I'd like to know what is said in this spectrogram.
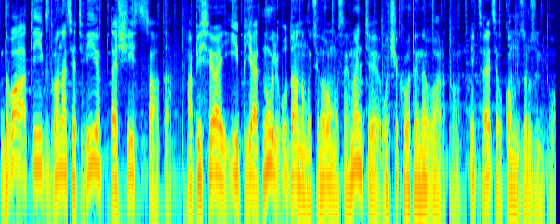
2 ATX 12V та 6 SATA. А PCIe 5.0 у даному ціновому сегменті очікувати не варто, і це цілком зрозуміло.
